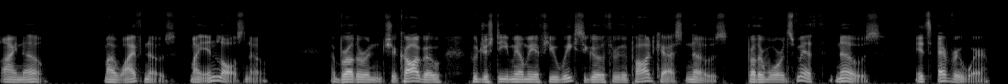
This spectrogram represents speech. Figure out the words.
I know. My wife knows. My in laws know. A brother in Chicago who just emailed me a few weeks ago through the podcast knows. Brother Warren Smith knows. It's everywhere.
